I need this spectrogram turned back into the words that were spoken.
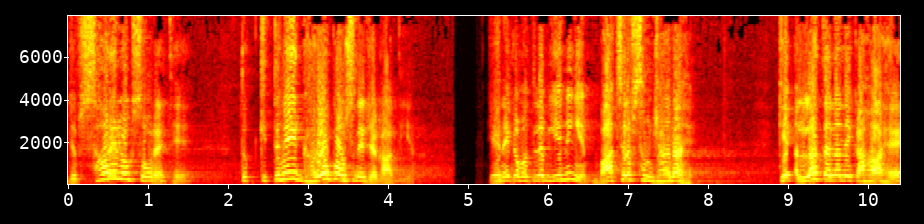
जब सारे लोग सो रहे थे तो कितने घरों को उसने जगा दिया। कहने का मतलब ये नहीं है, बात सिर्फ़ समझाना है कि अल्लाह ताला ने कहा है,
